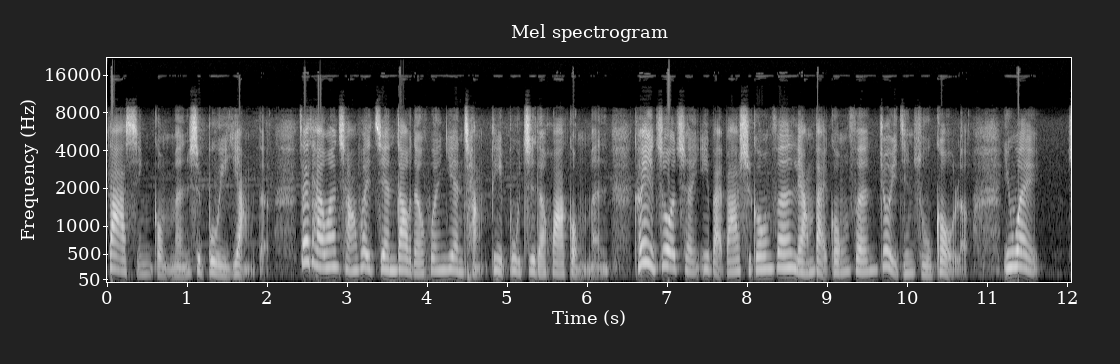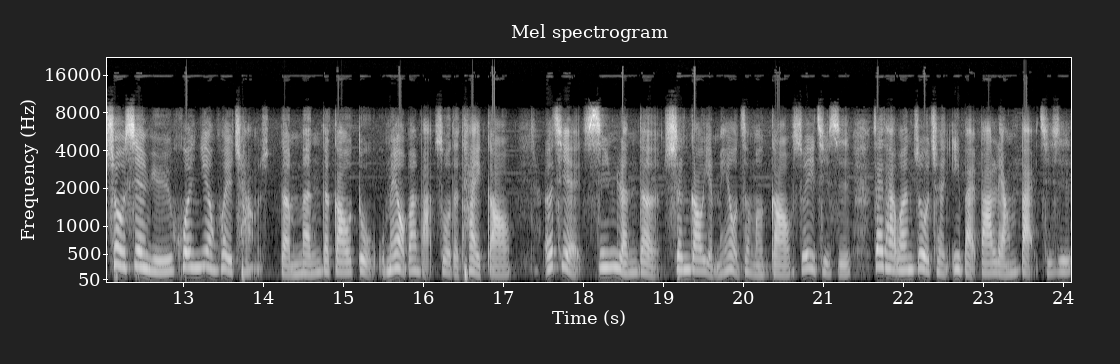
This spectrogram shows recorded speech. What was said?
大型拱门是不一样的。在台湾常会见到的婚宴场地布置的花拱门，可以做成一百八十公分、两百公分就已经足够了，因为。受限于婚宴会场的门的高度，没有办法做得太高，而且新人的身高也没有这么高，所以其实，在台湾做成一百八、两百，其实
